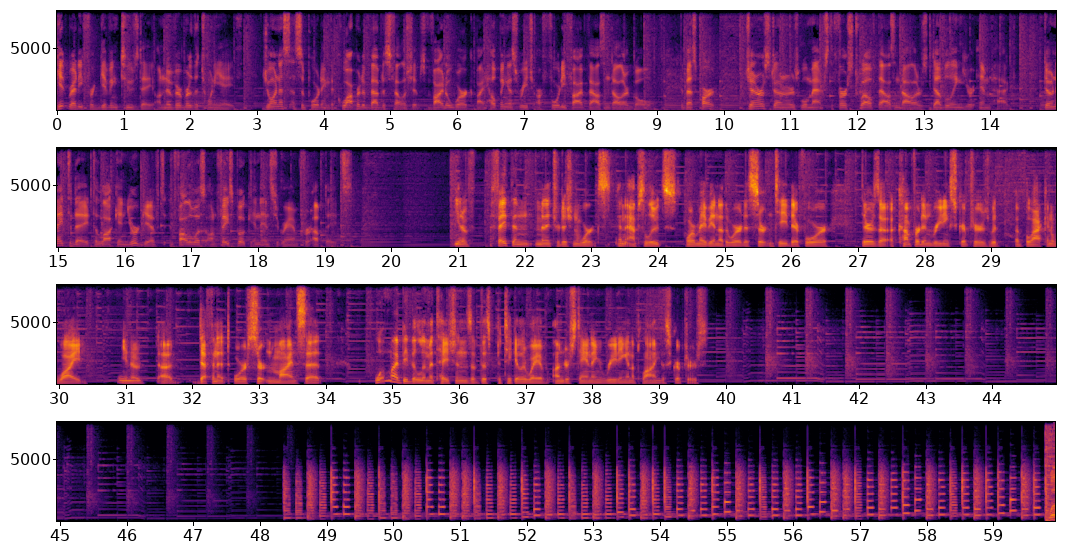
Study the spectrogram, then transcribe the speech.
Get ready for Giving Tuesday on November the 28th. Join us in supporting the Cooperative Baptist Fellowship's vital work by helping us reach our $45,000 goal. The best part? Generous donors will match the first $12,000, doubling your impact. Donate today to lock in your gift and follow us on Facebook and Instagram for updates. You know, faith in many tradition works in absolutes, or maybe another word is certainty. Therefore, there's a, a comfort in reading scriptures with a black and white, you know, uh, definite or certain mindset. What might be the limitations of this particular way of understanding, reading, and applying the scriptures?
